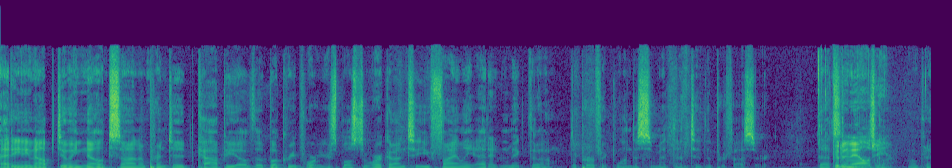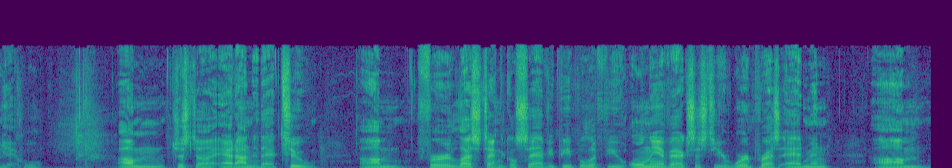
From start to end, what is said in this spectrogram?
editing up, doing notes on a printed copy of the book report you're supposed to work on until you finally edit and make the, the perfect one to submit then to the professor. That's Good analogy. Okay, Yeah. cool. just to add on to that too, um, for less technical savvy people, if you only have access to your WordPress admin, um,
